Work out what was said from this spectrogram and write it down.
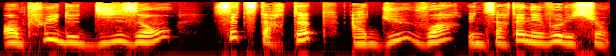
en plus de 10 ans, cette start-up a dû voir une certaine évolution.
